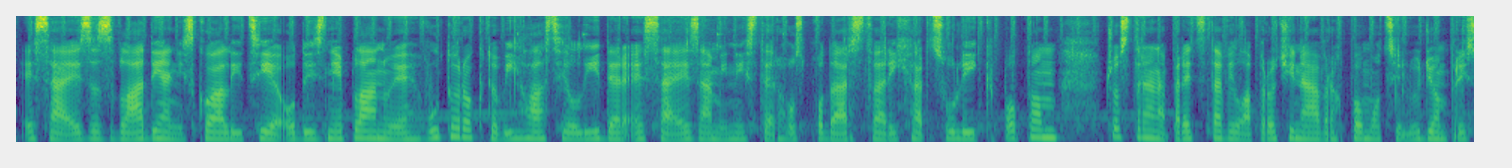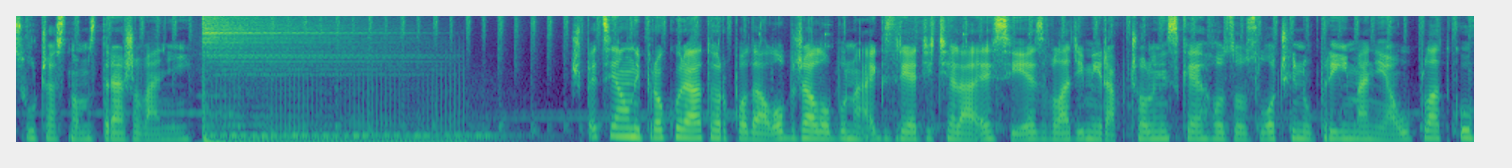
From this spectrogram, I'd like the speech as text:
SAS z vlády ani z koalície odísť neplánuje. V útorok to vyhlásil líder SAS a minister hospodárstva Richard Sulík po tom, čo strana predstavila protinávrh pomoci ľuďom pri súčasnom zdražovaní. Špeciálny prokurátor podal obžalobu na ex-riaditeľa SIS Vladimíra Pčolinského zo zločinu príjmania úplatku,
